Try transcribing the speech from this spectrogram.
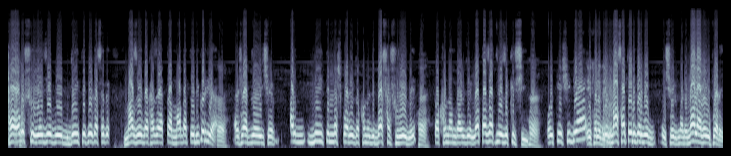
হ্যাঁ অবশ্যই এই যে দুই পেঁপে গাছের মাঝে দেখা যায় একটা মাদা তৈরি করিয়া হ্যাঁ। আপনি আর দুই তিন মাস পরে যখন ওই যে শুরু হইবে হ্যাঁ। তখন আমরা ওই যে লতা জাতীয় যে কৃষি হ্যাঁ। ওই কৃষিটা এখানে মাছা তৈরি করব মানে নালার উপরে।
